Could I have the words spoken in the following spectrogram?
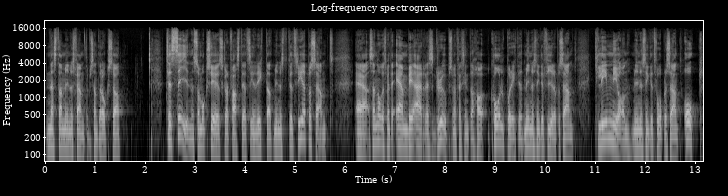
nästan minus 50% där också. Tessin, som också är såklart fastighetsinriktat, minus 93 procent. Eh, sen något som heter MBRS Group, som jag faktiskt inte har koll på riktigt, minus 94 procent. Klimion, minus 92 procent. Och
